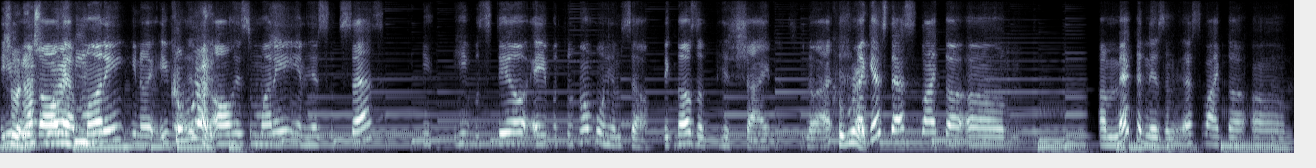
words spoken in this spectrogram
Even so with that's all why that he, money, you know, even with all his money and his success, he, he was still able to humble himself because of his shyness. You know, I, I guess that's like a um a mechanism. That's like a um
